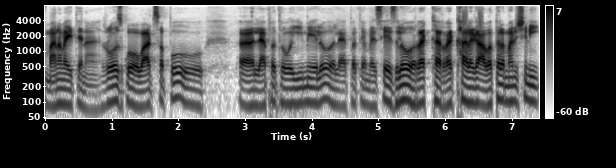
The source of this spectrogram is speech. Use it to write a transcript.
మనమైతేనా? రోజుకో వాట్సప్ లేకపోతే ఓ ఈమెయిల్ లేకపోతే మెసేజ్లో రకరకాలుగా అవతల మనిషిని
